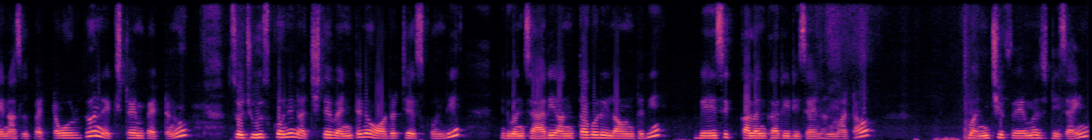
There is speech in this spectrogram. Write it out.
నేను అసలు పెట్టకూడదు. నెక్స్ట్ టైం పెట్టను. సో చూసుకొని నచ్చితే వెంటనే ఆర్డర్ చేసుకోండి. ఇది వన్ శారీ అంతా కూడా ఇలా ఉంటుంది. బేసిక్ కలంకారీ డిజైన్ అన్నమాట. మంచి ఫేమస్ డిజైన్.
